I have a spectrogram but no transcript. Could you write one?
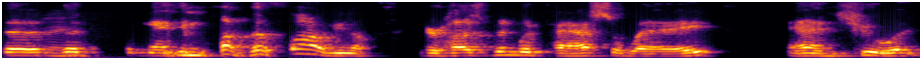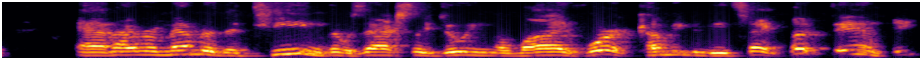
the, right. the, the name on the phone. You know, your husband would pass away, and you would. And I remember the team that was actually doing the live work coming to me and saying, "Look, Dan, we,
